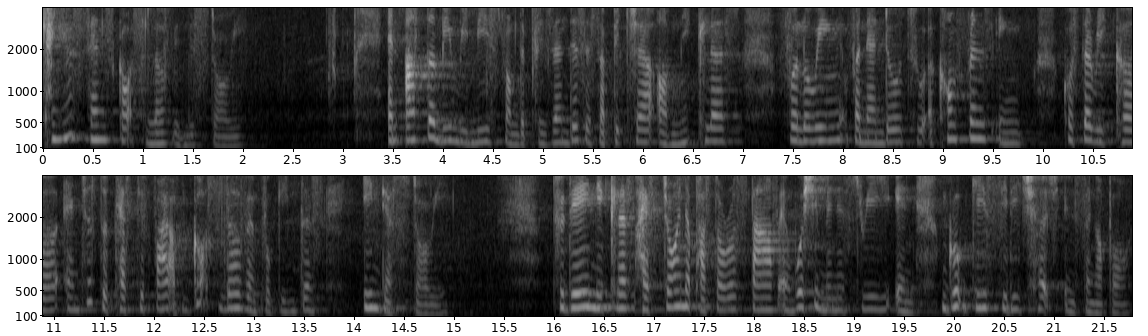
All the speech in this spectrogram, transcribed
Can you sense God's love in this story? And after being released from the prison, this is a picture of Nicholas following Fernando to a conference in Costa Rica and just to testify of God's love and forgiveness in their story. Today, Nicholas has joined the pastoral staff and worship ministry in Good Gift City Church in Singapore.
